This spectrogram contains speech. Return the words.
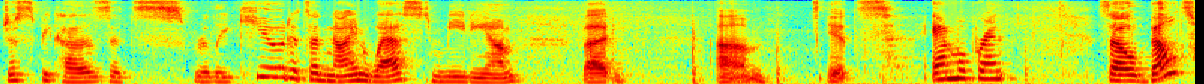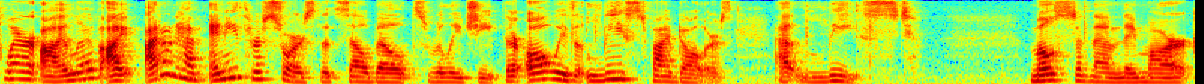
just because it's really cute. It's a 9 West medium, but um, it's animal print. So belts where I live, I, I don't have any thrift stores that sell belts really cheap. They're always at least $5, at least. Most of them they mark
